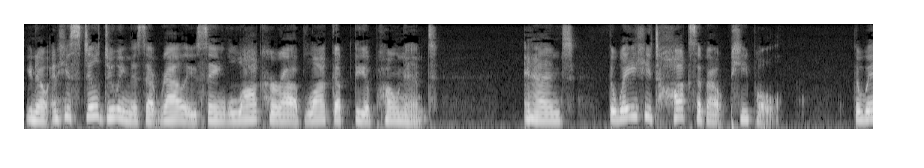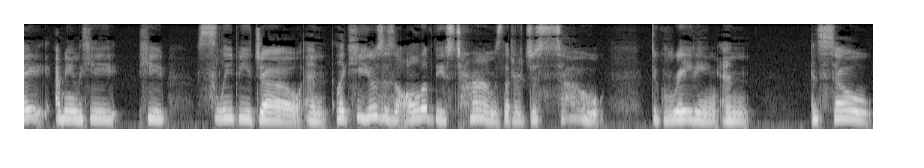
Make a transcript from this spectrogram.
you know and he's still doing this at rallies saying lock her up lock up the opponent and the way he talks about people the way i mean he he Sleepy Joe. And like he uses all of these terms that are just so degrading and and so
